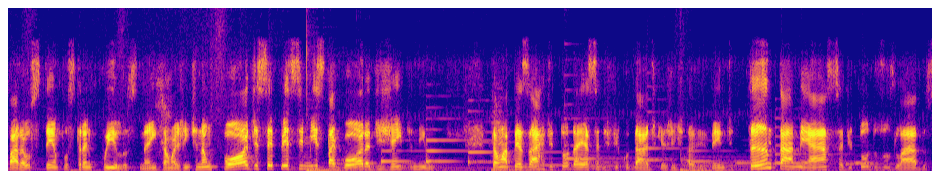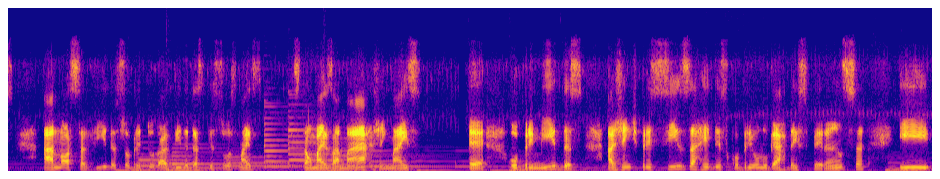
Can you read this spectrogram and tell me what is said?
para os tempos tranquilos. Né? Então a gente não pode ser pessimista agora de jeito nenhum. Então, apesar de toda essa dificuldade que a gente está vivendo, de tanta ameaça de todos os lados à nossa vida, sobretudo à vida das pessoas mais estão mais à margem, mais é, oprimidas, a gente precisa redescobrir o lugar da esperança e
